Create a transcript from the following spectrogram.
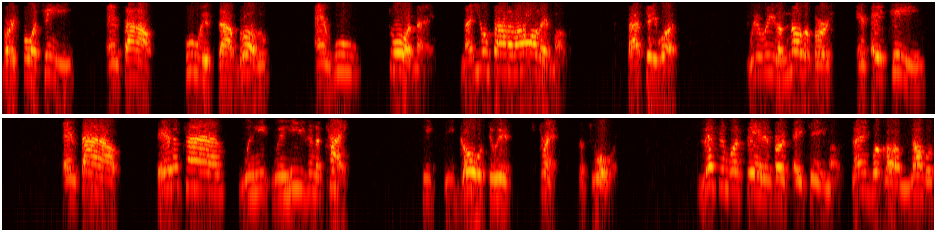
verse 14, and found out who is thy brother and who sword man. Now you don't find out all that, mother. But I tell you what, we read another verse in 18 and find out every time when he when he's in a tight, he he goes to his strength, the sword. Listen what's said in verse 18, mother. Same book of Numbers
